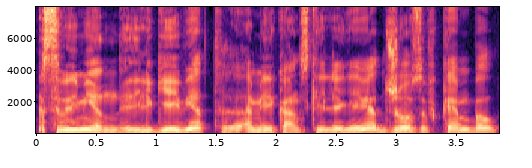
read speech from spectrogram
Современный религиовед, американский религиовед Джозеф Кэмпбелл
